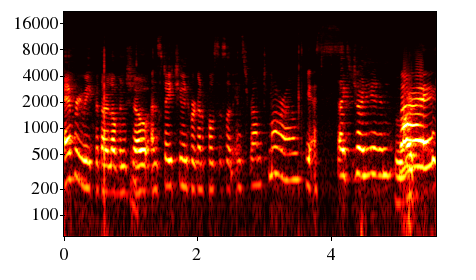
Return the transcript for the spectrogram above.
every week with our Lovin Show. And stay tuned, we're going to post this on Instagram tomorrow. Yes. Thanks for joining in. Like- Bye.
